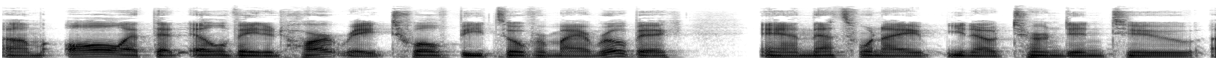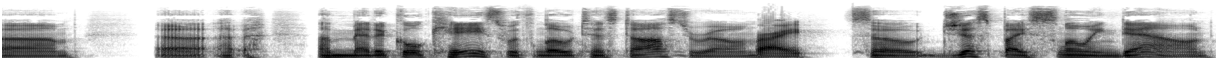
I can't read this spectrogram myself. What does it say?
um, all at that elevated heart rate, 12 beats over my aerobic and that's when I, you know, turned into um, uh, a, medical case with low testosterone. Right. So just by slowing down,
